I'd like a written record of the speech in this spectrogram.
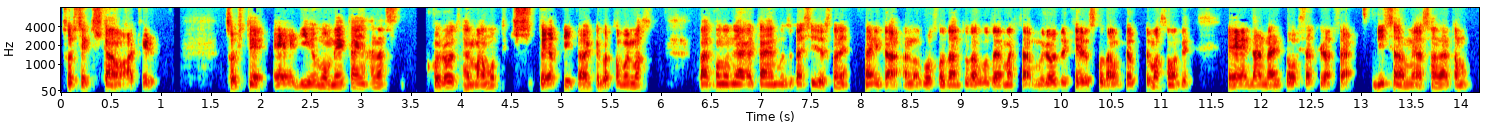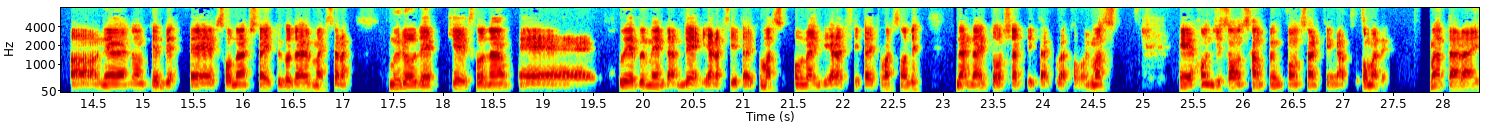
そして期間を空ける。そして、えー、理由も明快に話す。これを守ってきちっとやっていただければと思います。まあ、この値上げ大変難しいですので、何かあのご相談とかございましたら、無料で経営相談を受け負ってますので、えー、何なりとおっしゃってください。リスナーの皆さん方も、あ値上げの件で、えー、相談したいということでありましたら、無料で経営相談、えー、ウェブ面談でやらせていただいてます。オンラインでやらせていただいてますので、何なりとおっしゃっていただければと思います。えー、本日の3分コンサルティングはここまで。また来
